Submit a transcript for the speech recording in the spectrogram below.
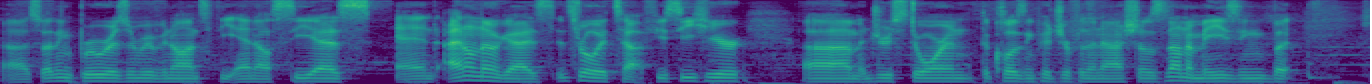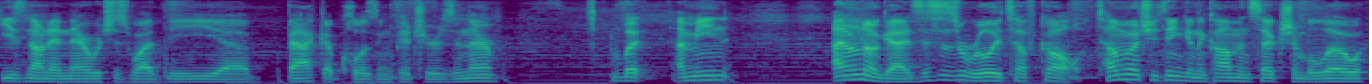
Uh, so I think Brewers are moving on to the NLCS, and I don't know, guys. It's really tough. You see here, um, Drew Storen, the closing pitcher for the Nationals, not amazing, but he's not in there, which is why the uh, backup closing pitcher is in there. But I mean, I don't know, guys. This is a really tough call. Tell me what you think in the comment section below.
